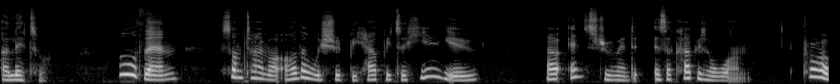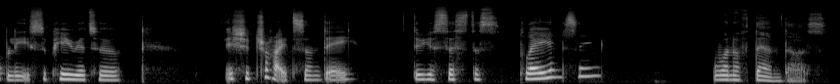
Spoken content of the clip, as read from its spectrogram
A little. Oh, then, some time or other we should be happy to hear you. Our instrument is a capital one, probably superior to. You should try it some day. Do your sisters play and sing? One of them does.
